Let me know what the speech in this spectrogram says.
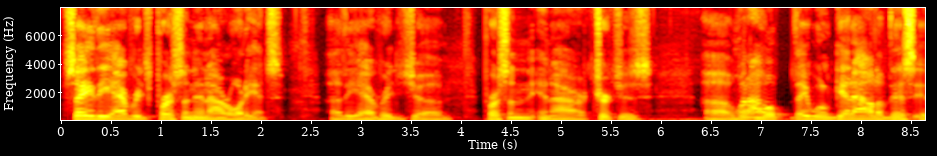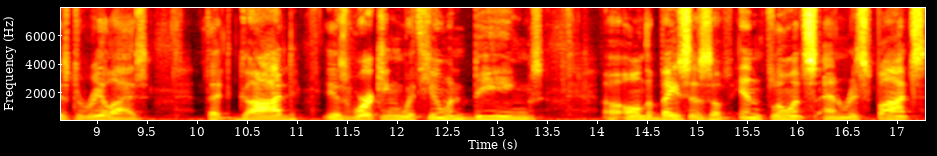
say, the average person in our audience, uh, the average uh, person in our churches, uh, what I hope they will get out of this is to realize that God is working with human beings uh, on the basis of influence and response,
